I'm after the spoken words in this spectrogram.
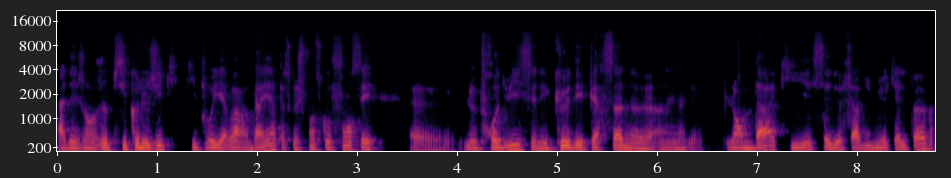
à des enjeux psychologiques qui pourrait y avoir derrière, parce que je pense qu'au fond, c'est euh, le produit, ce n'est que des personnes euh, lambda qui essaient de faire du mieux qu'elles peuvent.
